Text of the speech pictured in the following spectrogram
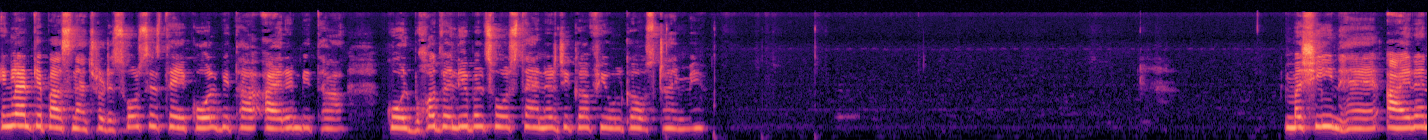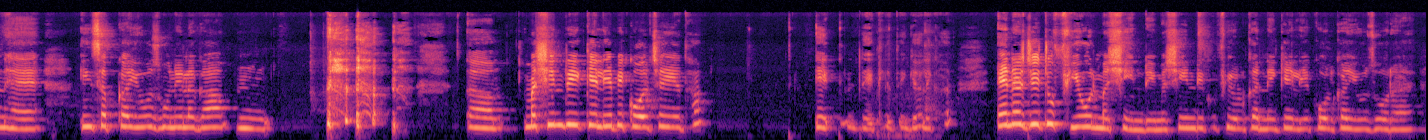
इंग्लैंड के पास नेचुरल रिसोर्सेज थे कोल भी था आयरन भी था। कोल बहुत वैल्यूएबल सोर्स था एनर्जी का फ्यूल का उस टाइम में। मशीन है आयरन है, इन सब का यूज़ होने लगा। मशीनरी के लिए भी कोल चाहिए था। एक देख लेते हैं क्या लिखा energy to fuel machinery machinery को फ्यूल करने के लिए कोल का यूज़ हो रहा है।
